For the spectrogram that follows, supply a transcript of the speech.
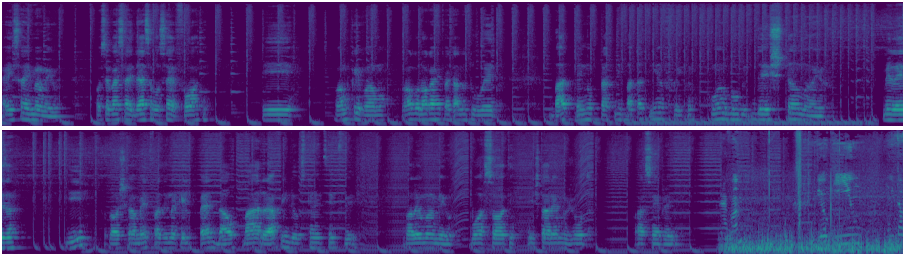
é isso aí, meu amigo. Você vai sair dessa, você é forte. E vamos que vamos. Logo, logo a gente vai estar no dueto, batendo um prato de batatinha frita com um hambúrguer desse tamanho. Beleza? E, logicamente, fazendo aquele pedal maravilhoso que a gente sempre fez. Valeu, meu amigo. Boa sorte e estaremos juntos para sempre aí. Gravando? Dioguinho, muita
